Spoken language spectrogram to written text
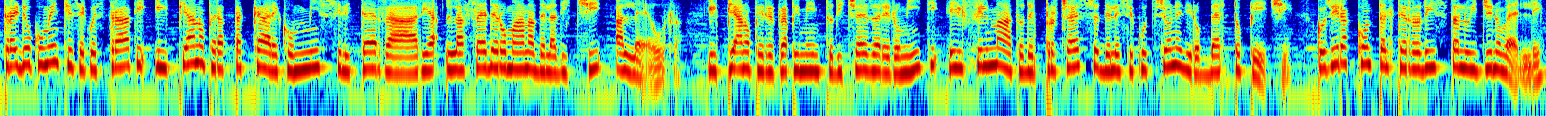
Tra i documenti sequestrati il piano per attaccare con missili terra-aria la sede romana della DC all'Eur, il piano per il rapimento di Cesare Romiti e il filmato del processo e dell'esecuzione di Roberto Peci. Così racconta il terrorista Luigi Novelli.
